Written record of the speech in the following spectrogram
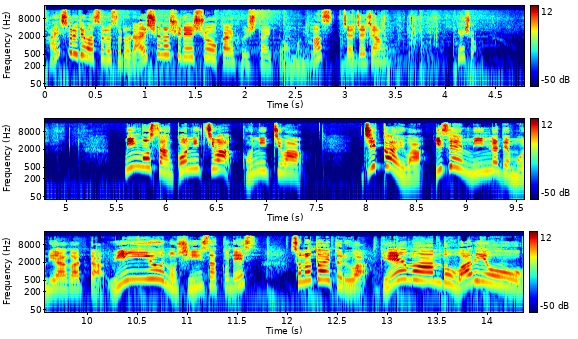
はいそれではそろそろ来週の指令書を開封したいと思います。じゃじゃじゃん。よいしょ。ミンゴさん、こんにちは。こんにちは。次回は以前みんなで盛り上がった Wii U の新作です。そのタイトルはゲームワリオ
